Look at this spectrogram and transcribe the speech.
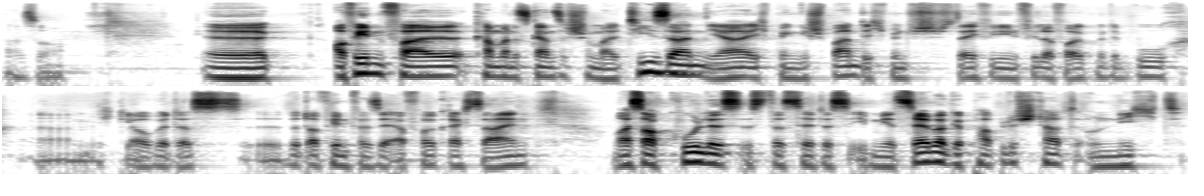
Also Äh, auf jeden Fall kann man das Ganze schon mal teasern. Ja, ich bin gespannt. Ich wünsche sehr viel Erfolg mit dem Buch. Ähm, ich glaube, das äh, wird auf jeden Fall sehr erfolgreich sein. Und was auch cool ist, ist, dass er das eben jetzt selber gepublished hat und nicht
